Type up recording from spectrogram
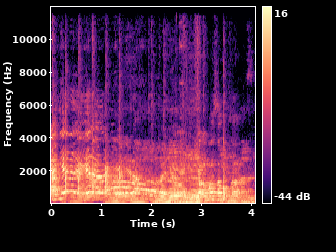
De ayer, de ayer. De ayer. Nada más vamos a...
